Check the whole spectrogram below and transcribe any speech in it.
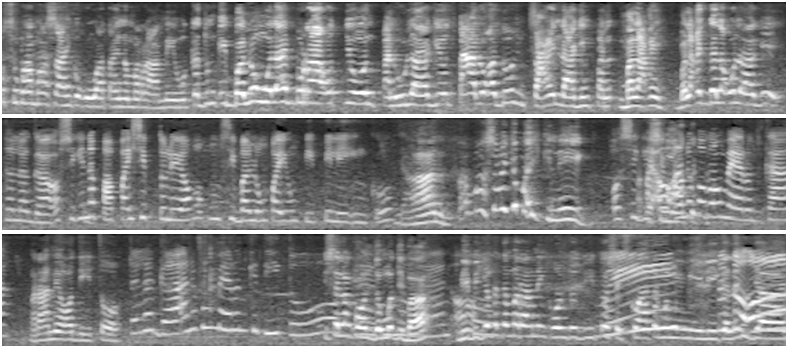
Sumama ka sa akin, kukuha tayo ng marami. Huwag ka dun kay Balong. Wala yung burakot yun. Palulagi yun. Talo ka dun. Sa akin, laging pal- malaki. Malaki dala ko lagi. Talaga? O sige, napapaisip tuloy ako kung si Balong pa yung pipiliin ko. Yan. Tama, sa akin ka maikinig. O sige, Kasi o ano pa bang meron ka? Marami ako dito. Talaga? Ano bang meron ka dito? Isa lang kondo mo, di ba? Oo. Bibigyan kita maraming kondo dito. Sa Wait, squatter, mamimili ka lang dyan.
